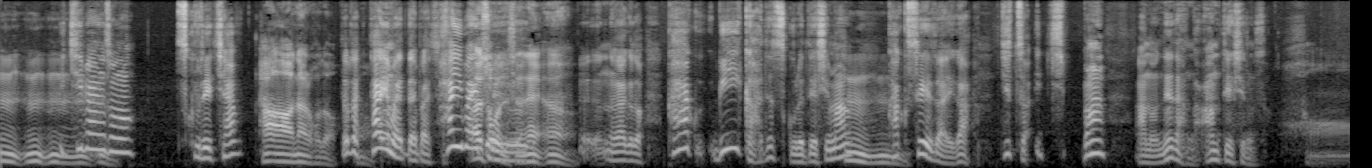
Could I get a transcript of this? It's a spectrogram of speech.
ん,、ん。一番その作れちゃう。ああなるほど。例えば大麻やったらやっぱり栽培というのだけど化学ビーカーで作れてしまう覚醒剤が実は一番あの値段が安定してるんですよ。は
